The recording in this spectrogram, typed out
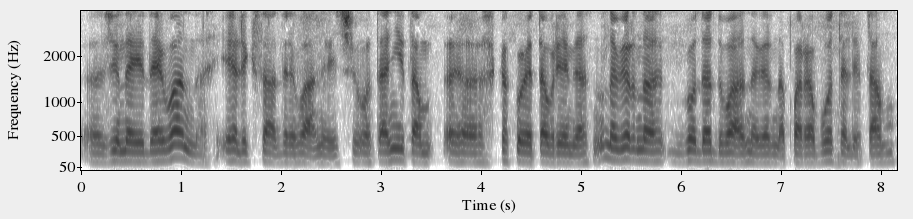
Э, Зинаида Ивановна и Александр Иванович. Вот они там э, какое-то время, ну, наверное, года два, наверное, поработали там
